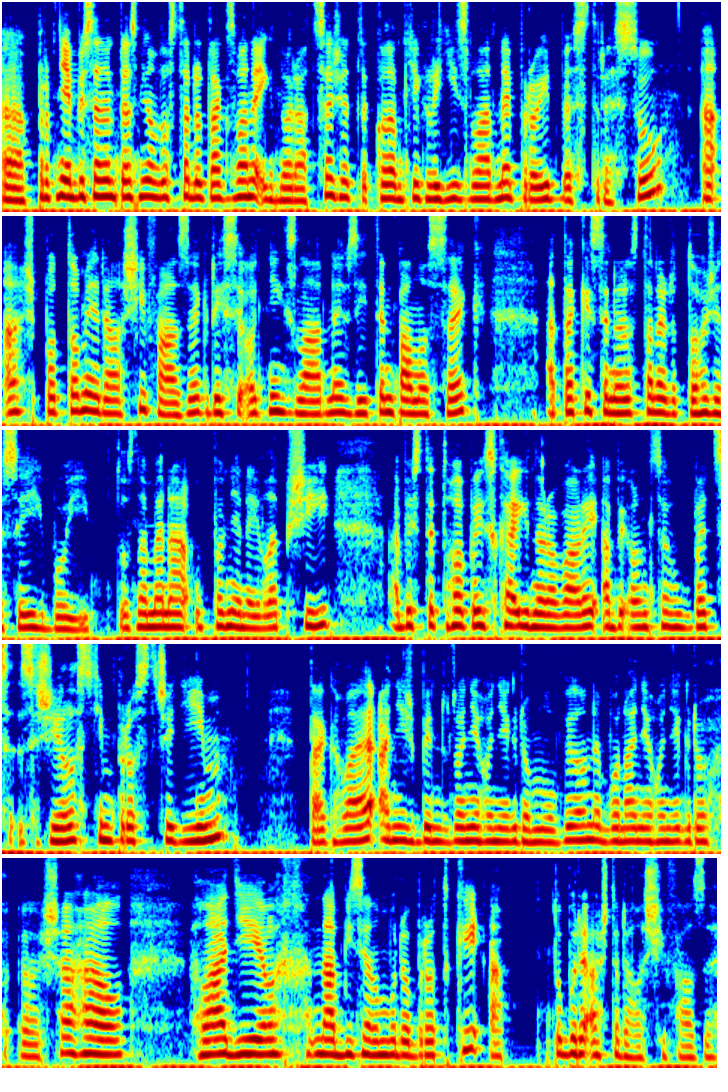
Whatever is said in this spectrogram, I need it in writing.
Eh, prvně by se ten pes měl dostat do takzvané ignorace, že kolem těch lidí zvládne projít bez stresu a až potom je další fáze, kdy si od nich zvládne vzít ten panosek a taky se nedostane do toho, že se jich bojí. To znamená úplně nejlepší, abyste toho pejska ignorovali, aby on se vůbec zžil s tím prostředím, takhle, aniž by do něho někdo mluvil nebo na něho někdo eh, šahal, hladil, nabízel mu dobrodky a to bude až ta další fáze.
